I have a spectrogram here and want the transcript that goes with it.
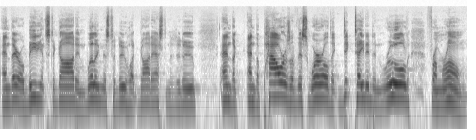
and their obedience to God and willingness to do what God asked them to do, and the, and the powers of this world that dictated and ruled from Rome.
